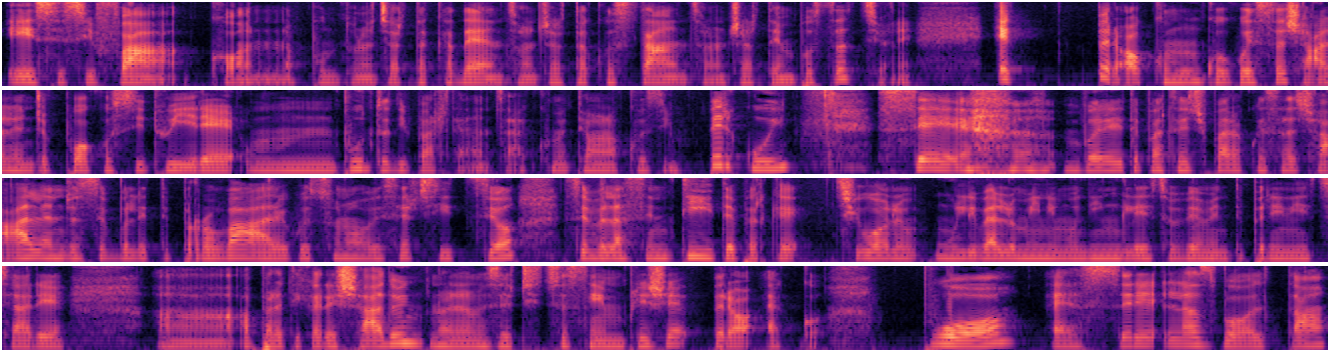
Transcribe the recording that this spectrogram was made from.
e se si fa con appunto una certa cadenza, una certa costanza, una certa impostazione e però comunque questa challenge può costituire un punto di partenza, ecco, mettiamola così. Per cui se volete partecipare a questa challenge, se volete provare questo nuovo esercizio, se ve la sentite perché ci vuole un livello minimo di inglese ovviamente per iniziare a, a praticare shadowing, non è un esercizio semplice, però ecco, può essere la svolta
